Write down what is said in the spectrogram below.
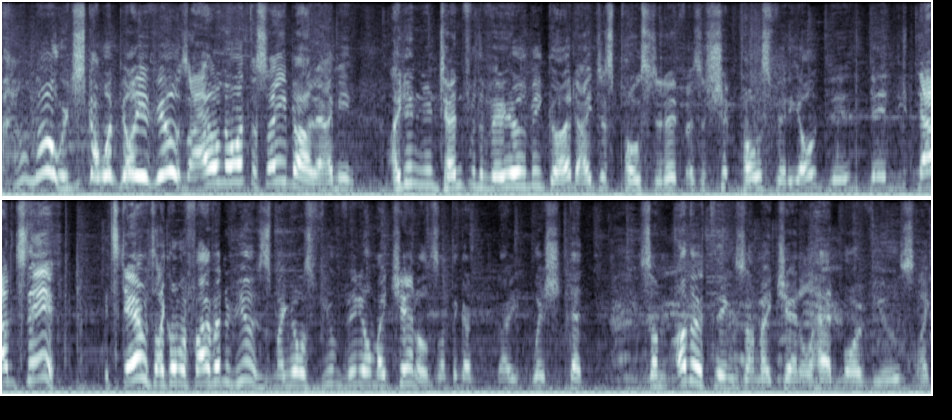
I don't know, we just got 1 billion views. I don't know what to say about it. I mean, I didn't intend for the video to be good. I just posted it as a shit post video. Now it's there. It's there. It's like over 500 views. It's my most viewed video on my channel. Something I, I wish that some other things on my channel had more views, like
